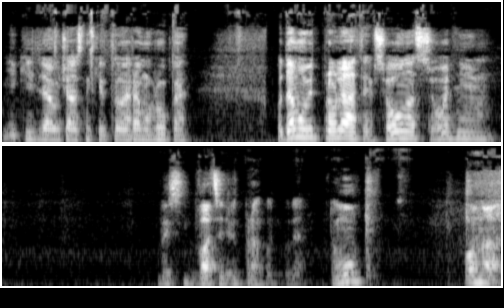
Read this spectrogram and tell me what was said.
які для учасників телеграм-групи, будемо відправляти. Всього у нас сьогодні десь 20 відправлень буде. Тому погнали!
